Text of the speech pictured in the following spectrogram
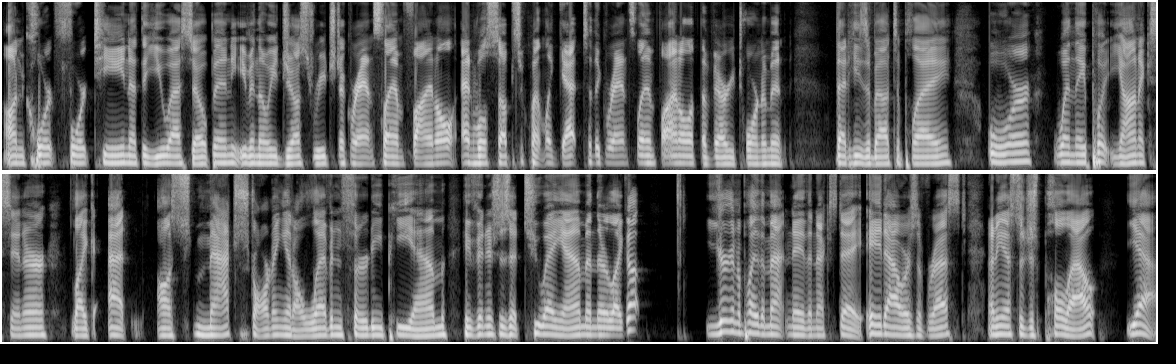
on court 14 at the U.S. Open, even though he just reached a Grand Slam final and will subsequently get to the Grand Slam final at the very tournament that he's about to play. Or when they put Jannik Sinner like at a match starting at 11:30 p.m., he finishes at 2 a.m. and they're like, "Up, oh, you're going to play the matinee the next day, eight hours of rest, and he has to just pull out. Yeah,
